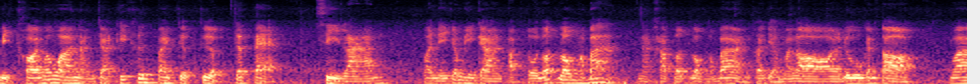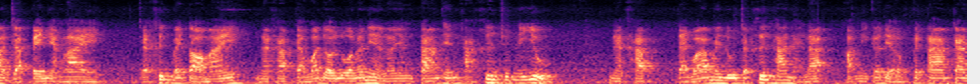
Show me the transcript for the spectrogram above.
บิตคอยเมื่อวานหลังจากที่ขึ้นไปเกือบเกือบจะแตะ4 ล้าน วันนี้ก็มีการปรับตัวลดลงมาบ้างนะครับ ลดลงมาบ้าง ก็เดี๋ยวมารอดูกันต่อว่าจะเป็นอย่างไรจะขึ้นไปต่อไหมนะครับ แต่ว่าโดยรวมแล้วเนี่ยเรายังตามเทรนขาขึ้นชุดนี้อยู่นะครับ แต่ว่าไม่รู้จะขึ้นท่าไหนละตอนนี้ก็เดี๋ยวไปตามกัน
